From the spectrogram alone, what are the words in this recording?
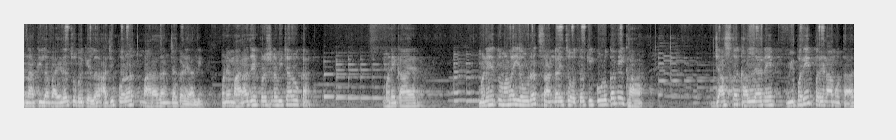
नातीला बाहेरच उभं केलं. आजी परत महाराजांच्याकडे आली. म्हणे महाराज एक प्रश्न विचारू का? म्हणे काय? म्हणे तुम्हाला एवढंच सांगायचं होतं की गुळ कमी खा. जास्त खाल्ल्याने विपरीत परिणाम होतात.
